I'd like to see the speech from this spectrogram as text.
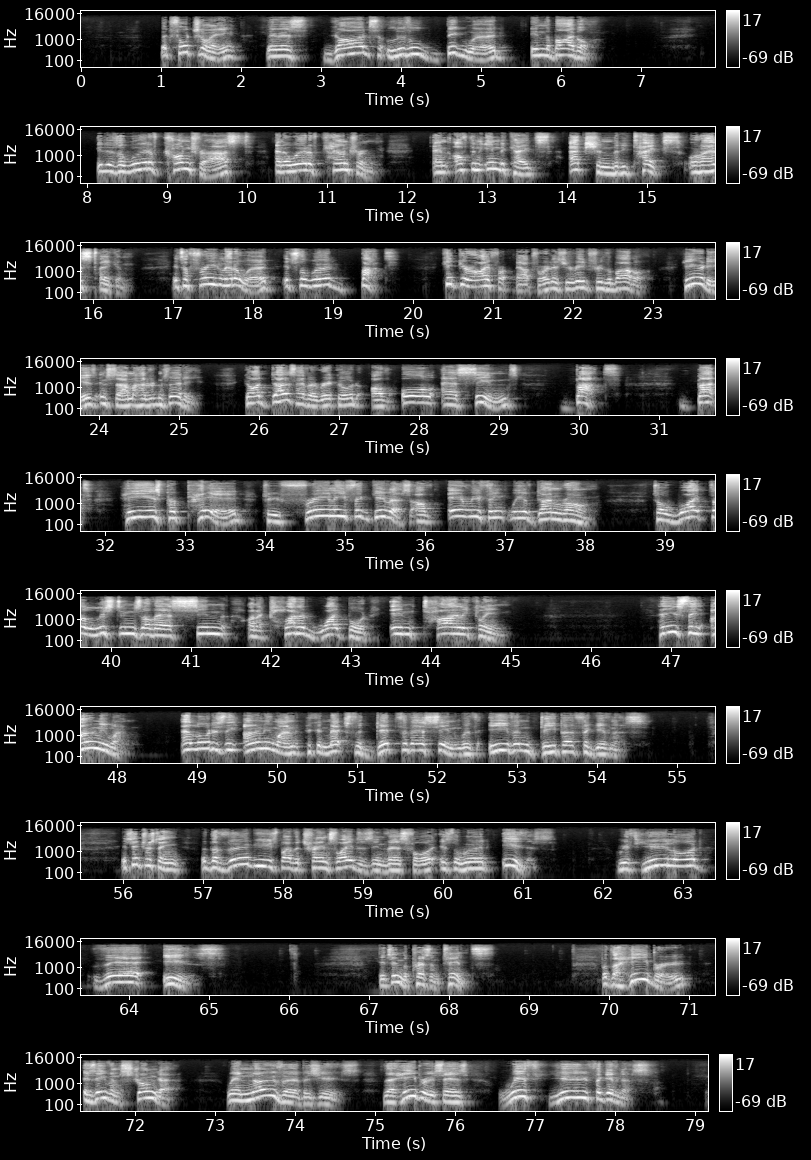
But fortunately, there is God's little big word in the Bible. It is a word of contrast and a word of countering, and often indicates action that he takes or has taken. It's a three letter word, it's the word but. Keep your eye for, out for it as you read through the Bible. Here it is in Psalm 130. God does have a record of all our sins, but, but he is prepared to freely forgive us of everything we have done wrong, to wipe the listings of our sin on a cluttered whiteboard entirely clean. He's the only one our Lord is the only one who can match the depth of our sin with even deeper forgiveness. It's interesting that the verb used by the translators in verse 4 is the word is. With you, Lord, there is. It's in the present tense. But the Hebrew is even stronger, where no verb is used. The Hebrew says, with you forgiveness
